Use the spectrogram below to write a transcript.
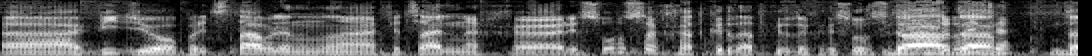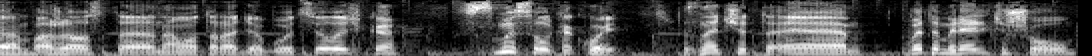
э, видео представлено на официальных э, ресурсах, открыт, открытых ресурсах да, в интернете. Да, да. Пожалуйста, на Моторадио будет ссылочка. Смысл какой? Значит, э, в этом реалити-шоу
